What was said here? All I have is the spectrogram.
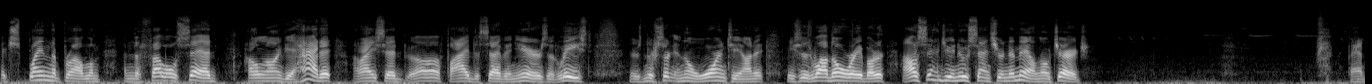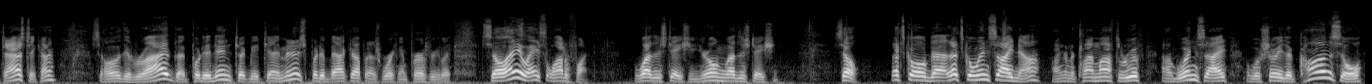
explained the problem, and the fellow said, how long have you had it? And I said, oh, five to seven years at least. There's no, certainly no warranty on it. He says, well, don't worry about it. I'll send you a new sensor in the mail, no charge. Fantastic, huh? So it arrived, I put it in, took me 10 minutes, put it back up, and it's working perfectly. So anyway, it's a lot of fun. Weather station, your own weather station. So let's go, uh, let's go inside now. I'm going to climb off the roof. I'll go inside and we'll show you the console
